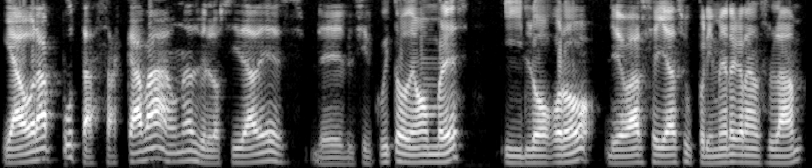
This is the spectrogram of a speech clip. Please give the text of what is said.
y ahora, puta, sacaba a unas velocidades del circuito de hombres y logró llevarse ya su primer Grand Slam.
